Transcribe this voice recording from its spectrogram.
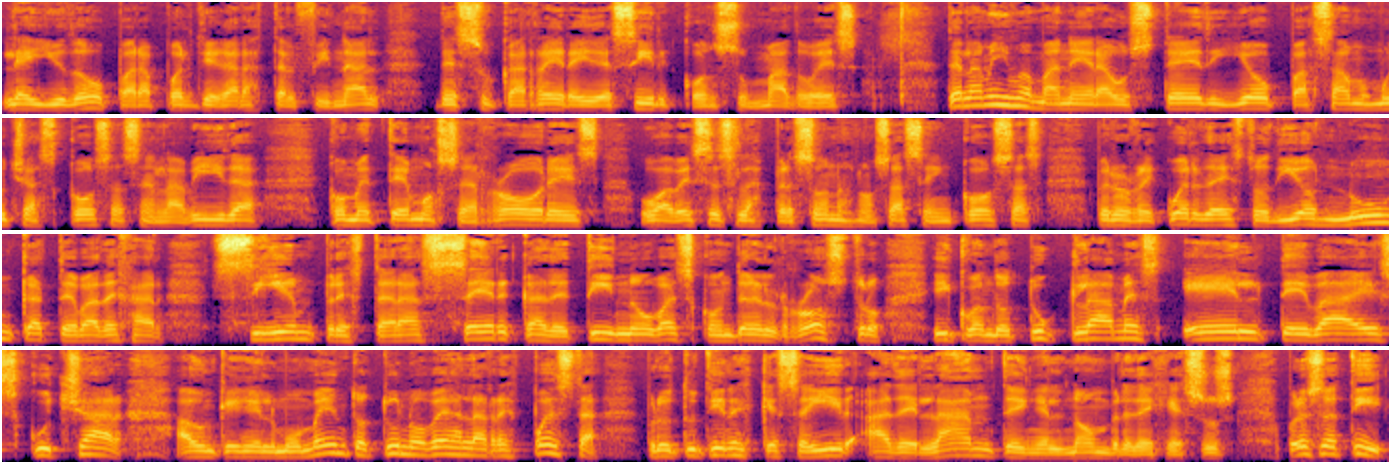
le ayudó para poder llegar hasta el final de su carrera y decir, consumado es. De la misma manera, usted y yo pasamos muchas cosas en la vida, cometemos errores o a veces las personas nos hacen cosas, pero recuerda esto, Dios nunca te va a dejar, siempre estará cerca de ti, no va a esconder el rostro y cuando tú clames, Él te va a escuchar, aunque en el momento tú no veas la respuesta, pero tú tienes que seguir adelante en el nombre de Jesús. Por eso a ti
